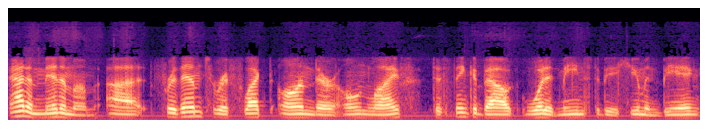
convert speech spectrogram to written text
At a minimum, uh, for them to reflect on their own life to think about what it means to be a human being,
